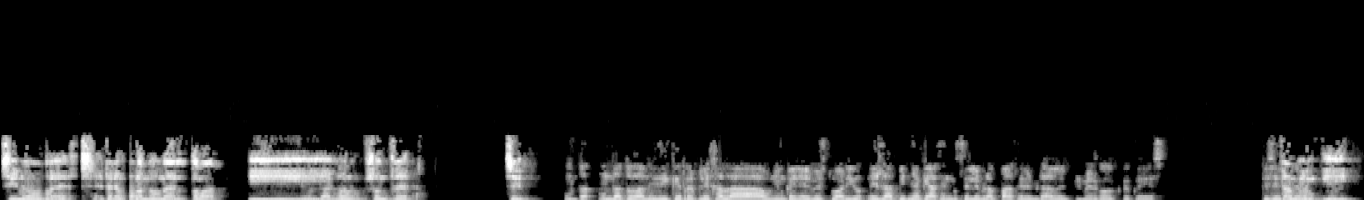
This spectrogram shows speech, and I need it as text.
Si no, pues estaríamos hablando de una derrota más. Y bueno, son tres. Sí, Un, da- un dato, Dani, de que refleja la unión que hay en el vestuario es la piña que hacen celebrar, para celebrar el primer gol, creo que es. Que se también. Y,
